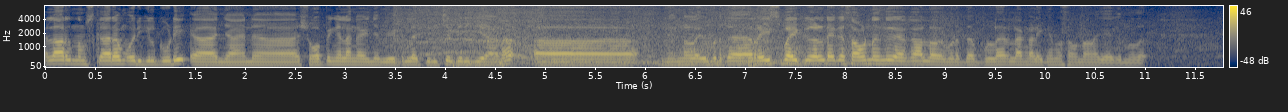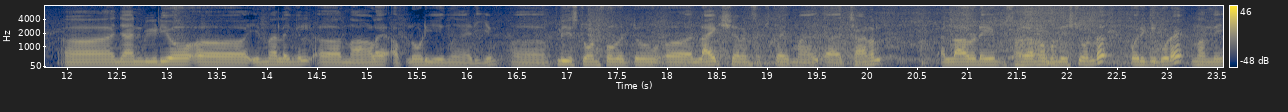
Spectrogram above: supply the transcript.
എല്ലാവർക്കും നമസ്കാരം. ഒരിക്കൽ കൂടി ഞാൻ ഷോപ്പിംഗ് എല്ലാം കഴിഞ്ഞ് വീട്ടിൽ തിരിച്ചെത്തിയിരിക്കുകയാണ്. ആ, നിങ്ങൾ ഇവിടുത്തെ റേസ് ബൈക്കുകളുടെയൊക്കെ സൗണ്ട് നിങ്ങൾക്ക് കേൾക്കാമല്ലോ. ഇവിടുത്തെ പിള്ളേരെല്ലാം കളിക്കുന്ന സൗണ്ടാണ് കേൾക്കുന്നത്. ഞാൻ വീഡിയോ ഇന്നല്ലെങ്കിൽ നാളെ അപ്ലോഡ് ചെയ്യുന്നതായിരിക്കും. Please don't forget to like share and subscribe my channel എല്ലാവരുടെയും സഹകരണം പ്രതീക്ഷിച്ചുകൊണ്ട് ഒരിക്കൽ കൂടെ നന്ദി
